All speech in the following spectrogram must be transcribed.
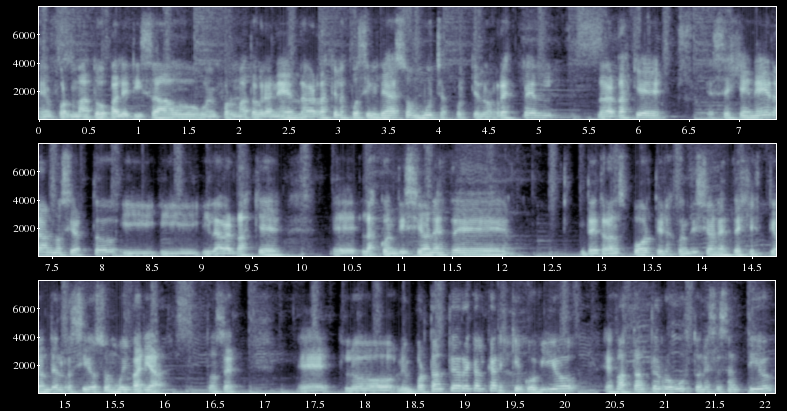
en formato paletizado o en formato granel. La verdad es que las posibilidades son muchas, porque los RESPEL, la verdad es que se generan, ¿no es cierto? Y, y, la verdad es que eh, las condiciones de, de, transporte y las condiciones de gestión del residuo son muy variadas. Entonces, eh, lo, lo, importante de recalcar es que Cobio es bastante robusto en ese sentido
